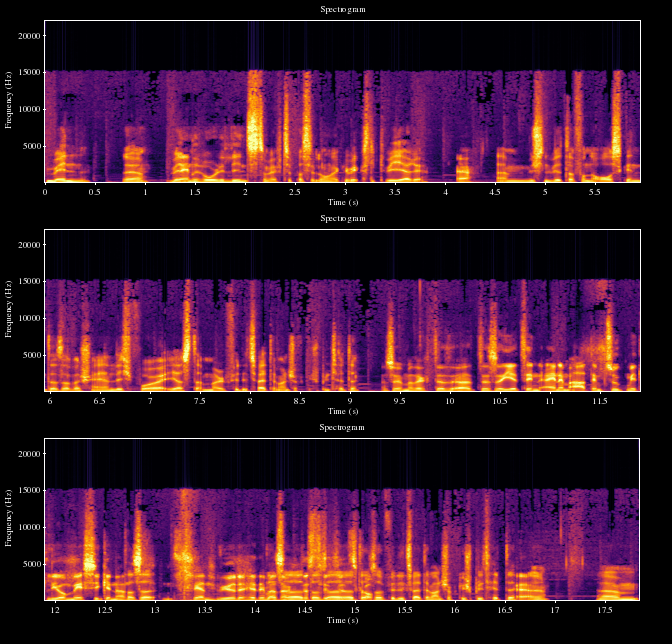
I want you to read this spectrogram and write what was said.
Wenn, ja, wenn, Wenn. Rolli Linz zum FC Barcelona gewechselt wäre, Ja. ähm, müssen wir davon ausgehen, dass er wahrscheinlich vorher erst einmal für die zweite Mannschaft gespielt hätte. Also wenn man gedacht, dass, er- dass er jetzt in einem Atemzug mit Leo Messi genannt Dass er, werden würde, hätte man dass er, gedacht, dass, er, dass kommt. er für die zweite Mannschaft gespielt hätte. Ja. Ähm,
